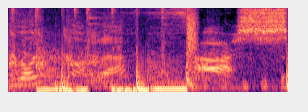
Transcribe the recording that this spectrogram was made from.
이거 어디 알아? 아, 씨.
